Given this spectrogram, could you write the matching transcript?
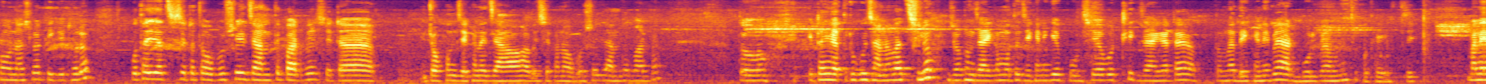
ফোন আসলো টিকিট হলো। কোথায় যাচ্ছে সেটা তো অবশ্যই জানতে পারবে, সেটা যখন যেখানে যাওয়া হবে সেখানে অবশ্যই জানতে পারবে। তো এটাই এতটুকু জানাবার ছিল। যখন জায়গা মতো যেখানে গিয়ে পৌঁছে যাব, ঠিক জায়গাটা তোমরা দেখে নেবে আর বলবে আমি যে কোথায় এসেছি। মানে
